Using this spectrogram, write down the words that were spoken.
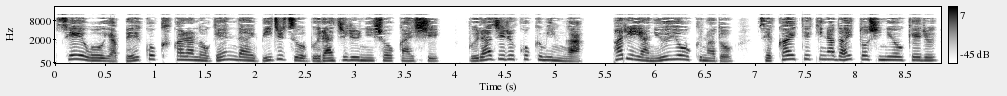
西欧や米国からの現代美術をブラジルに紹介し、ブラジル国民がパリやニューヨークなど世界的な大都市における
